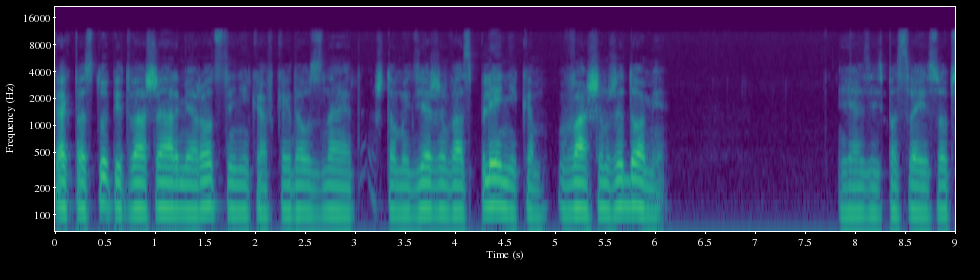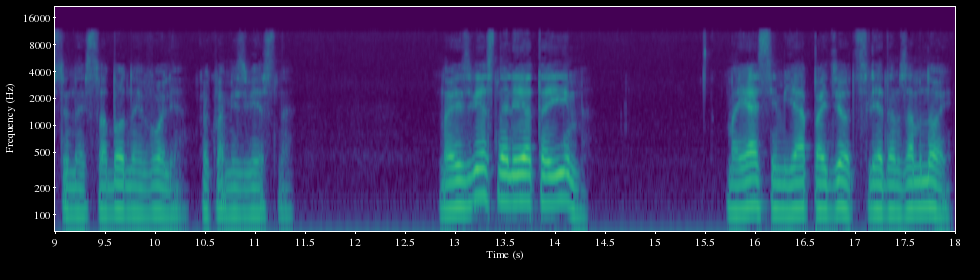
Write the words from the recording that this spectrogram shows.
«Как поступит ваша армия родственников, когда узнает, что мы держим вас пленником в вашем же доме?» «Я здесь по своей собственной свободной воле, как вам известно». «Но известно ли это им?» «Моя семья пойдет следом за мной».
